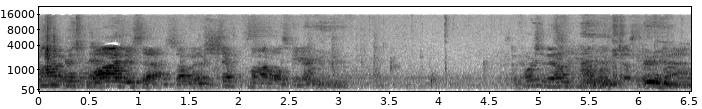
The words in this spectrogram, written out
Quadriceps. So I'm going to shift models here. So unfortunately, they don't have one just like that.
